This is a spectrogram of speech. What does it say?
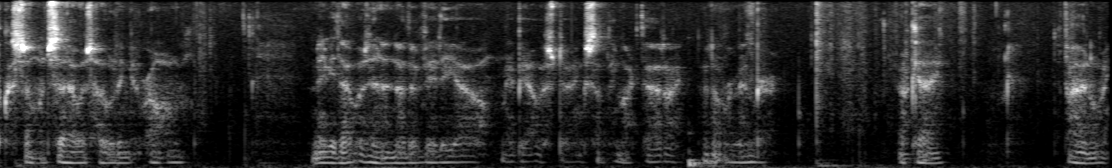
Because someone said I was holding it wrong. Maybe that was in another video. Maybe I was doing something like that. I, I don't remember. Okay. Finally.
